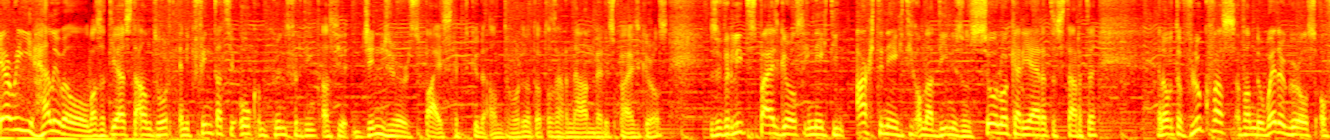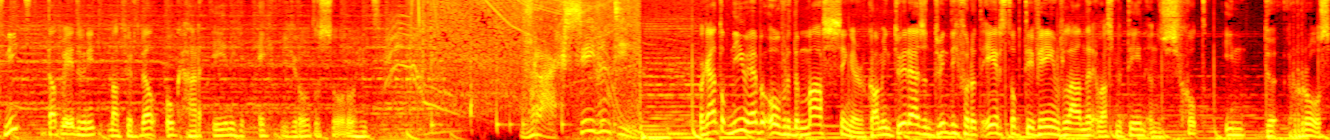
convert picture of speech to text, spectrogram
Gary Halliwell was het juiste antwoord. En ik vind dat je ook een punt verdient als je Ginger Spice hebt kunnen antwoorden. Want dat was haar naam bij de Spice Girls. Ze verliet Spice Girls in 1998 om nadien dus een solo-carrière te starten. En of het de vloek was van de Weather Girls of niet, dat weten we niet. Maar het werd wel ook haar enige echte grote solo-hit. Vraag 17. We gaan het opnieuw hebben over The Masked Singer. Kwam in 2020 voor het eerst op tv in Vlaanderen en was meteen een schot in de roos.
